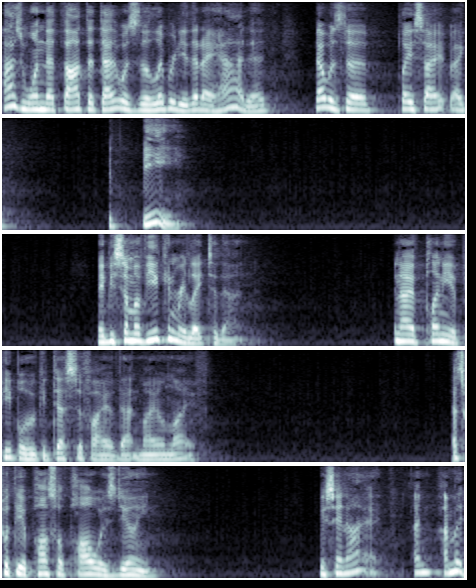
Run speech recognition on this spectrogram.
I was one that thought that that was the liberty that I had. That was the place I, I could be. Maybe some of you can relate to that. And I have plenty of people who could testify of that in my own life. That's what the Apostle Paul was doing. Was saying, I, I'm, I'm, a,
